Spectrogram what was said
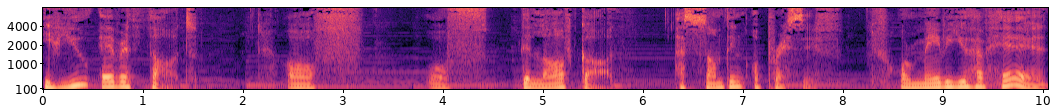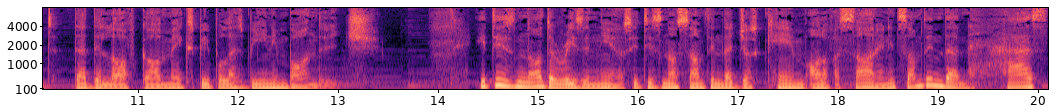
if you ever thought of of the law of God as something oppressive. Or maybe you have heard that the law of God makes people as being in bondage. It is not a recent news. It is not something that just came all of a sudden. It's something that has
